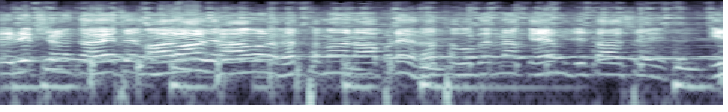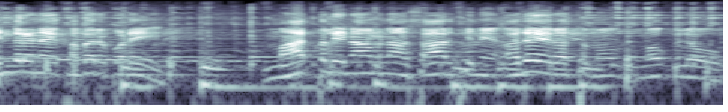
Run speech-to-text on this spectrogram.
અને વિભીક્ષણ કહે છે મહારાજ રાવણ રથમાં ને આપણે રથ વગરના કેમ જીતાશે? ઇન્દ્રને ખબર પડી. માતલી નામના સારથીને અજય રથ મોક- મોકલ્યો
